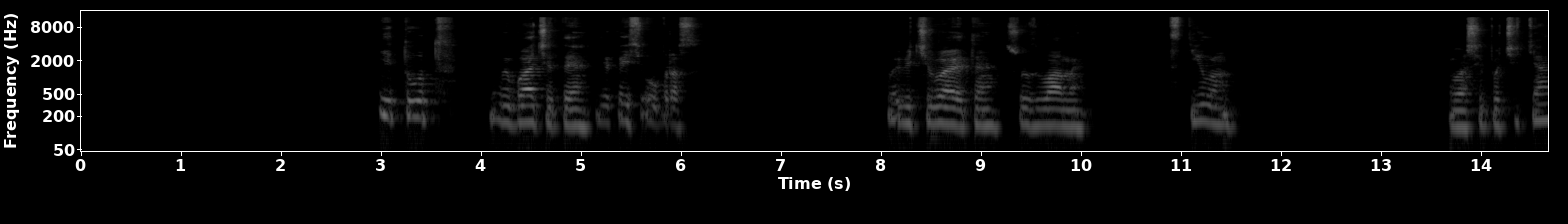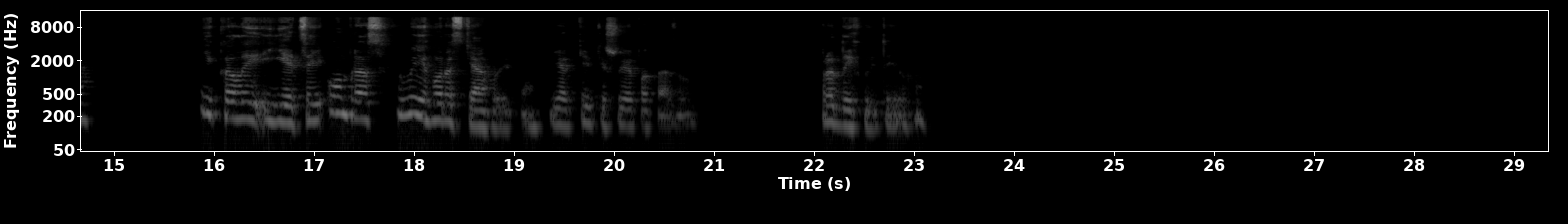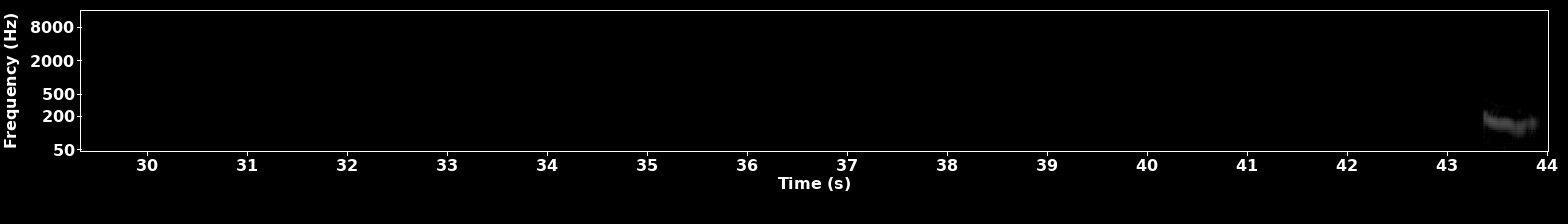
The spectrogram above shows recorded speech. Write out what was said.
І тут ви бачите якийсь образ. Ви відчуваєте, що з вами з тілом, ваші почуття. І коли є цей образ, ви його розтягуєте, як тільки що я показував. Продихуйте його.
